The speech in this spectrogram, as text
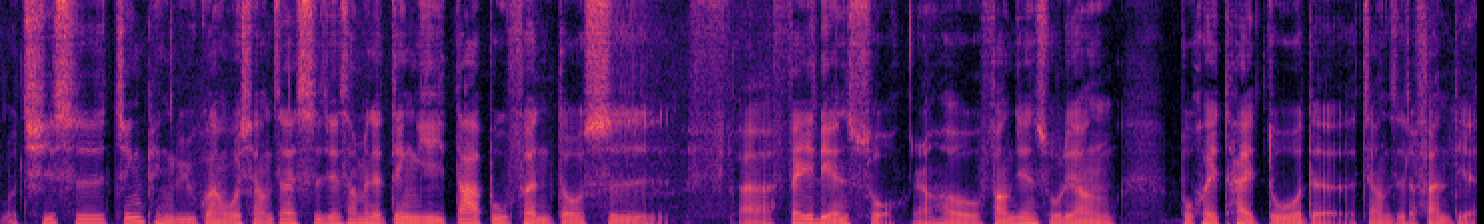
我其实精品旅馆，我想在世界上面的定义，大部分都是呃非连锁，然后房间数量不会太多的这样子的饭店，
